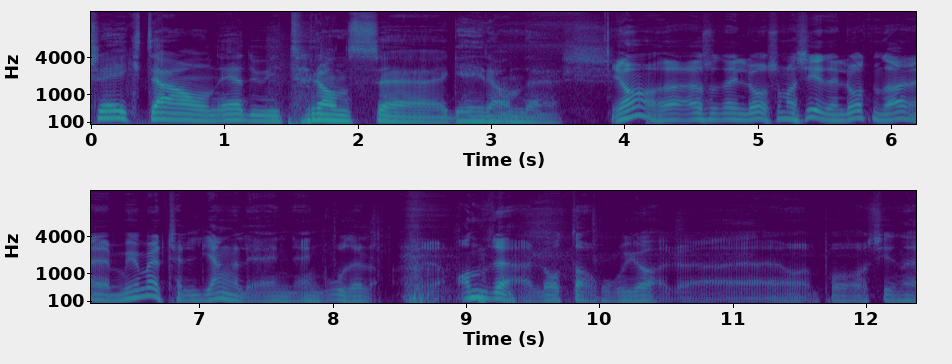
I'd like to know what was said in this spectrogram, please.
shakedown. Er du i transe, Geir Anders? Ja, altså den som jeg sier, den låten der er mye mer tilgjengelig enn en god del eh, andre låter hun gjør eh, på sine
